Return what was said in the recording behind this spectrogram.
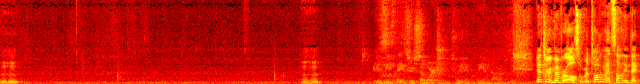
Mm-hmm. Mm-hmm. Because these things are somewhere in between a kli and non kli. You have to remember also, we're talking about something that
